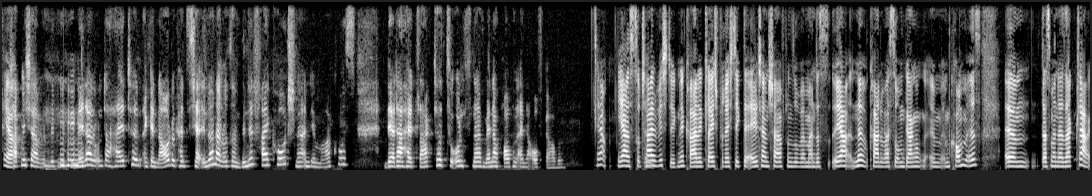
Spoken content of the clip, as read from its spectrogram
Ja. Ich habe mich ja mit, mit Männern unterhalten. Genau, du kannst dich erinnern an unseren Windelfrei-Coach, ne, an den Markus, der da halt sagte zu uns, ne, Männer brauchen eine Aufgabe. Ja, ja, ist total und, wichtig, ne? Gerade gleichberechtigte Elternschaft und so, wenn man das, ja, ne, gerade was so im Gang im, im Kommen ist, ähm, dass man da sagt, klar,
